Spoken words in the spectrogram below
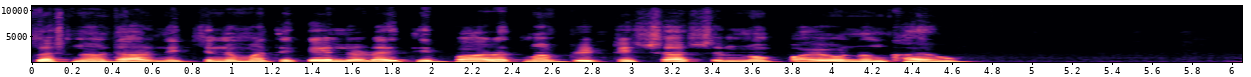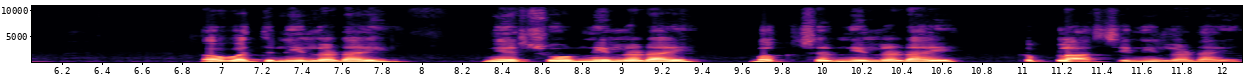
પ્રશ્ન અઢાર, નીચેનામાંથી કઈ લડાઈથી ભારતમાં બ્રિટિશ શાસનનો પાયો નંખાયો? અવધની લડાઈ, મૈસૂરની લડાઈ, બક્સરની લડાઈ કે પ્લાસીની લડાઈ?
